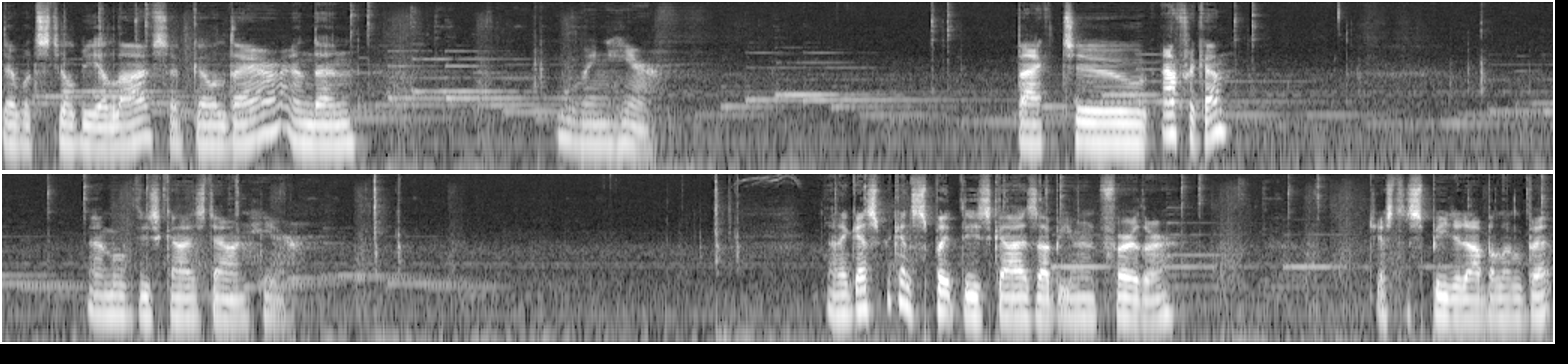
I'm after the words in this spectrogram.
They would still be alive, so go there and then moving here. Back to Africa. And move these guys down here. And I guess we can split these guys up even further. Just to speed it up a little bit.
